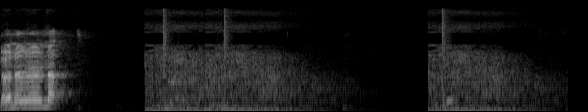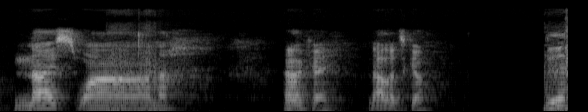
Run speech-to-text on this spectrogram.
no, no, no, no. Nice one. Okay, now let's go. Did it?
